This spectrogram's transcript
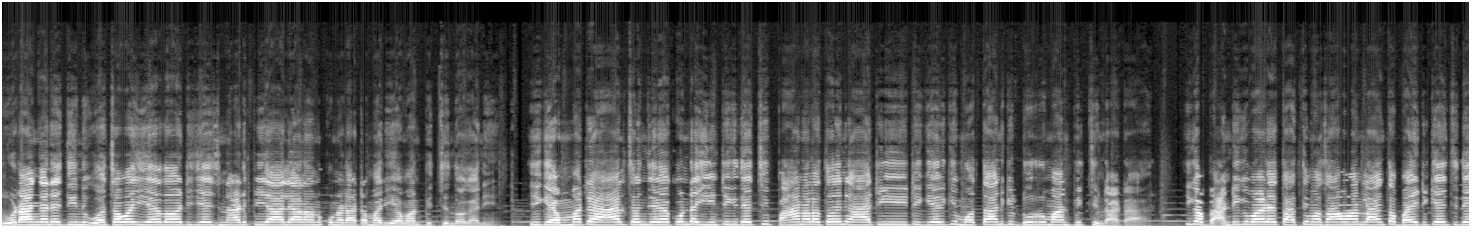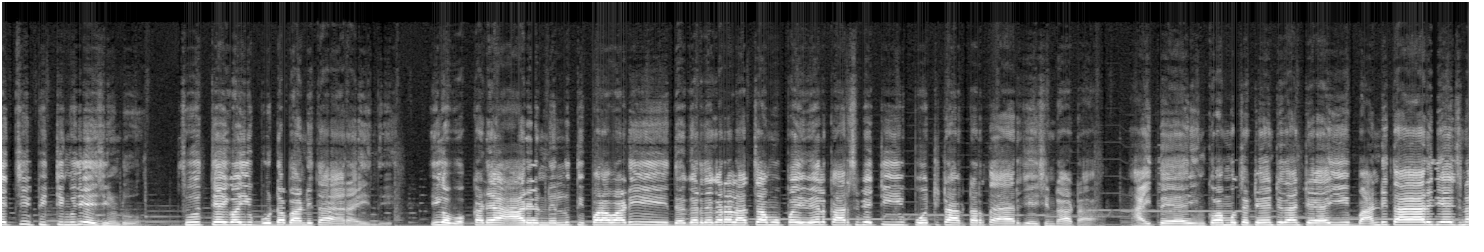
చూడంగానే దీన్ని కొంచెం ఏదో ఒకటి చేసి నడిపియాలి అని అనుకున్నాడట. మరి ఏమనిపించిందో కానీ ఇక ఎమ్మటే ఆలస్యం చేయకుండా ఇంటికి తెచ్చి పానలతోని అటు ఇటు గెలికి మొత్తానికి డుర్రు అనిపించిండట ఇక బండికి పడే తత్తిమ సామాన్లు ఆయనతో బయటికేంచి తెచ్చి ఫిట్టింగ్ చేసిండు. చూస్తే ఇగో ఈ బుడ్డ బండి తయారైంది. ఇక ఒక్కడే ఆరేడు నెలలు తిప్పల దగ్గర దగ్గర లచ్చ ముప్పై వేలు ఖర్చు పెట్టి ఈ పొట్టి ట్రాక్టర్ తయారు చేసిండట. అయితే ఇంకో ముచ్చట ఏంటిదంటే ఈ బండి తయారు చేసిన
